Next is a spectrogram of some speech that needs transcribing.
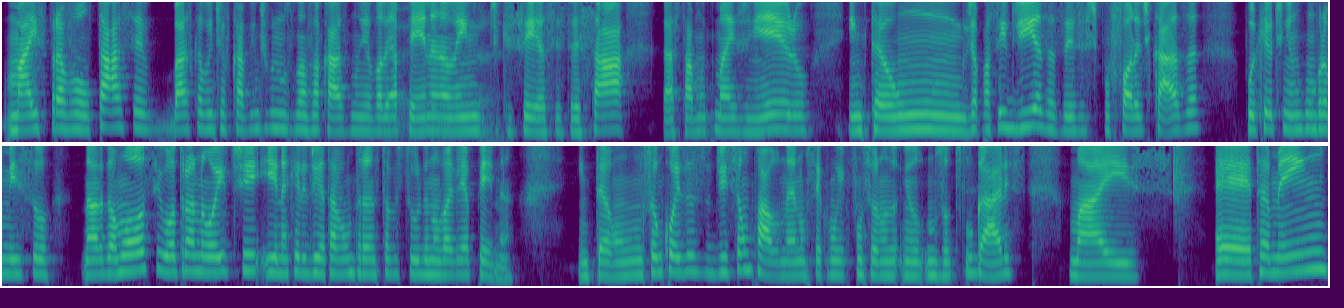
Mas pra voltar, você basicamente ia ficar 20 minutos na sua casa, não ia valer É, a pena, é além de que você ia se estressar, gastar muito mais dinheiro. Então, já passei dias, às vezes, tipo, fora de casa, porque eu tinha um compromisso na hora do almoço e o outro à noite, e naquele dia tava um trânsito absurdo, não valia a pena. Então, são coisas de São Paulo, né? Não sei como é que funciona nos- nos outros lugares, mas é, também.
